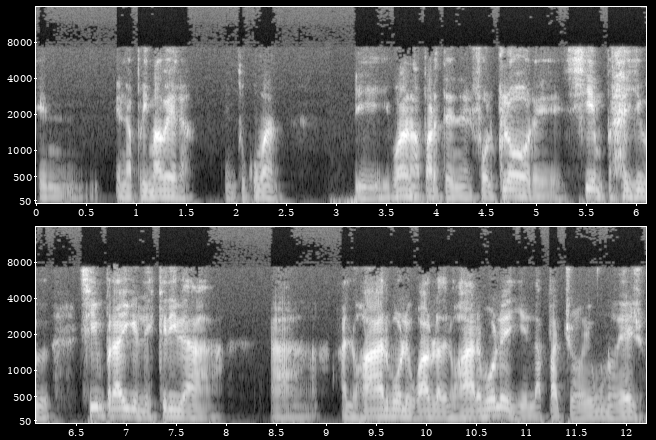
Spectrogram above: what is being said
en, la primavera en Tucumán. Y bueno, aparte en el folclore, siempre hay siempre alguien le escribe a, a, los árboles o habla de los árboles y el lapacho es uno de ellos.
